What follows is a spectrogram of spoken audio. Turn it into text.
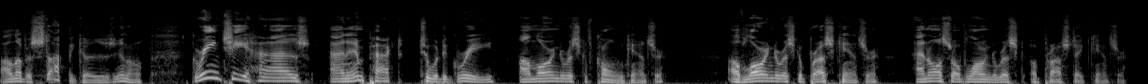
I'll never stop because, you know, green tea has an impact to a degree on lowering the risk of colon cancer, of lowering the risk of breast cancer, and also of lowering the risk of prostate cancer.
